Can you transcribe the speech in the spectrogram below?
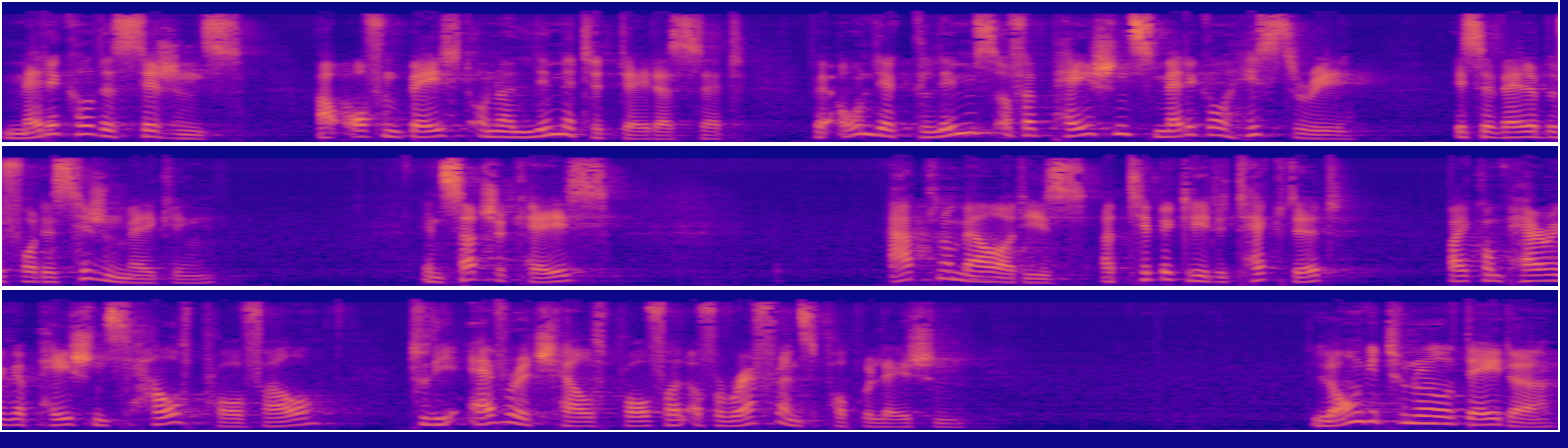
medical decisions are often based on a limited data set where only a glimpse of a patient's medical history is available for decision making. In such a case, abnormalities are typically detected by comparing a patient's health profile to the average health profile of a reference population. Longitudinal data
